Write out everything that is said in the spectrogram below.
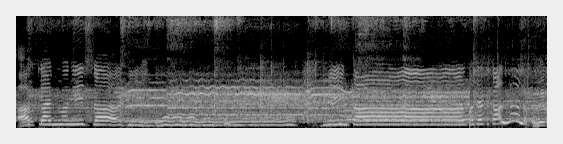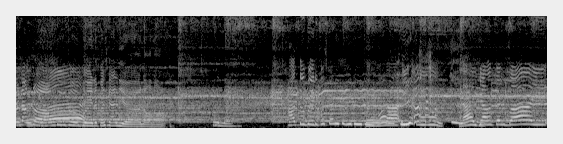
akan menyisal dirimu depan sekali ya. Nak nak. boleh ah tu gue depan sekali tu itu itu lah itu lah yang terbaik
